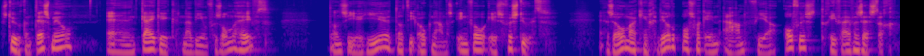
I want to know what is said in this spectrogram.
Stuur ik een testmail en kijk ik naar wie hem verzonden heeft, dan zie je hier dat die ook namens info is verstuurd. En zo maak je een gedeelde postvak in aan via Office 365.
